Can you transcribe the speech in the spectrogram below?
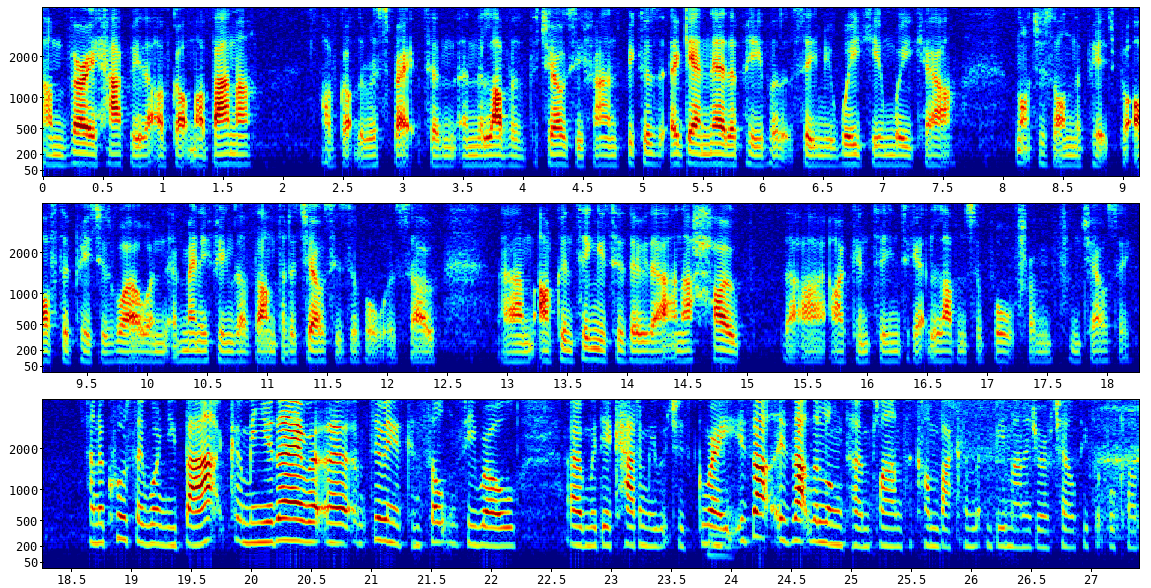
I'm very happy that I've got my banner. I've got the respect and, and the love of the Chelsea fans because again, they're the people that see me week in, week out, not just on the pitch but off the pitch as well, and, and many things I've done for the Chelsea supporters. So, um, I'll continue to do that, and I hope that I, I continue to get love and support from from Chelsea. And of course, they want you back. I mean, you're there uh, doing a consultancy role um, with the academy, which is great. Mm. Is that is that the long term plan to come back and be manager of Chelsea Football Club?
